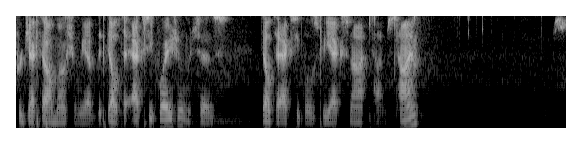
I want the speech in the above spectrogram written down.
projectile motion. We have the delta x equation, which says delta x equals vx naught times time. Oops.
